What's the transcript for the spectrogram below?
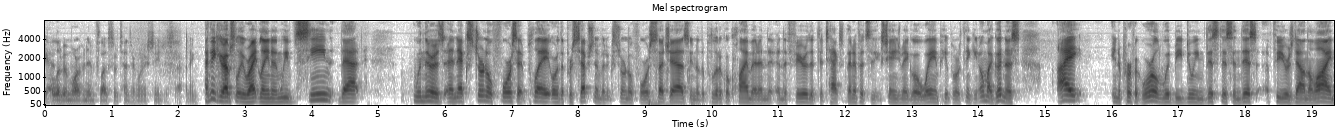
Yeah. a little bit more of an influx of 1031 exchanges happening. I think you're absolutely right, Lane, and we've seen that when there's an external force at play or the perception of an external force, such as, you know, the political climate and the, and the fear that the tax benefits of the exchange may go away and people are thinking, oh my goodness, I, in a perfect world, would be doing this, this, and this a few years down the line.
